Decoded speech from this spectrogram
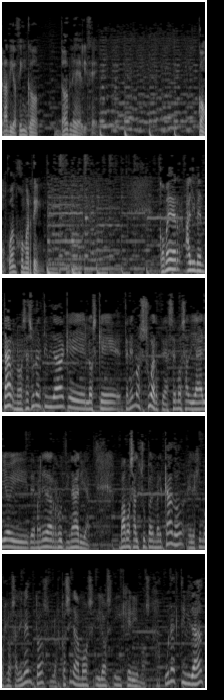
Radio 5, Doble Hélice. Con Juanjo Martín. Comer, alimentarnos, es una actividad que los que tenemos suerte hacemos a diario y de manera rutinaria. Vamos al supermercado, elegimos los alimentos, los cocinamos y los ingerimos. Una actividad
